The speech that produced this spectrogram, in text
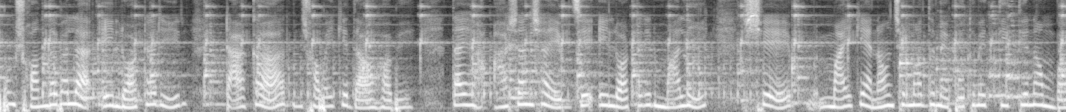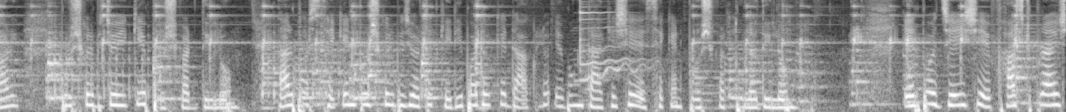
এবং সন্ধ্যাবেলা এই লটারির টাকা সবাইকে দেওয়া হবে। তাই হাসান সাহেব যে এই লটারির মালিক, সে মাইকে অ্যানাউন্সের মাধ্যমে প্রথমে তৃতীয় নাম্বার পুরস্কার বিজয়ীকে পুরস্কার দিল। তারপর সেকেন্ড পুরস্কার বিজয়ী অর্থাৎ কেডি পাঠককে ডাকলো এবং তাকে সে সেকেন্ড পুরস্কার তুলে দিল। এরপর যেই সে ফার্স্ট প্রাইজ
